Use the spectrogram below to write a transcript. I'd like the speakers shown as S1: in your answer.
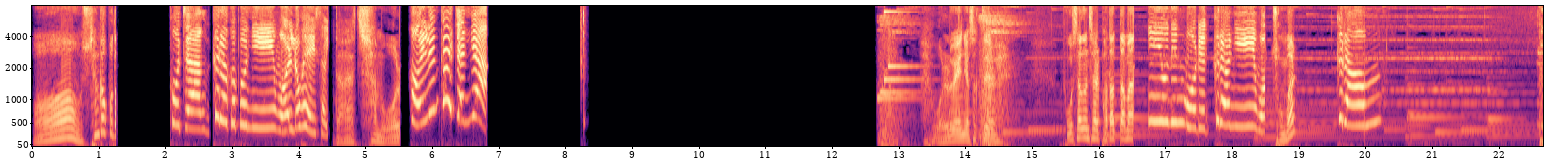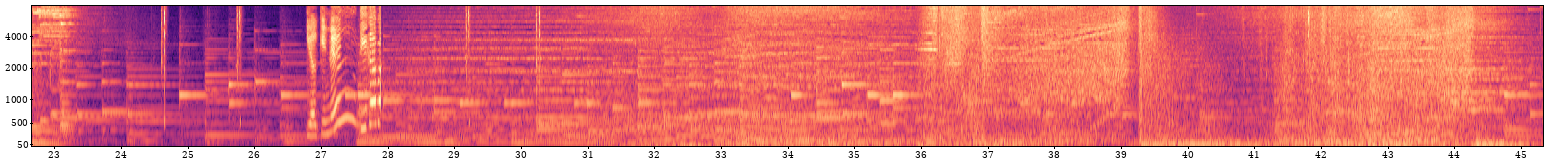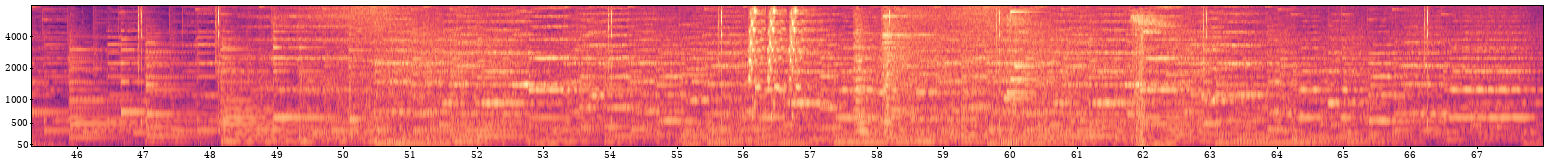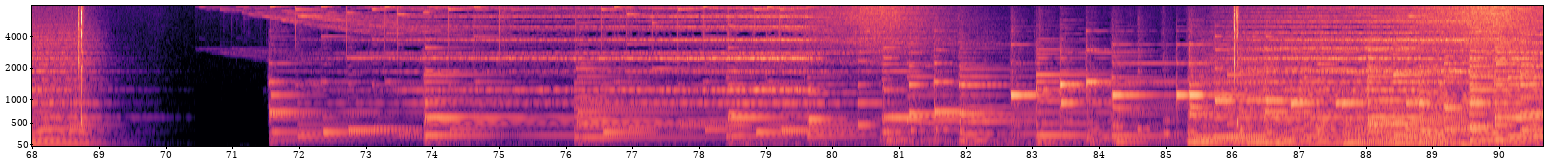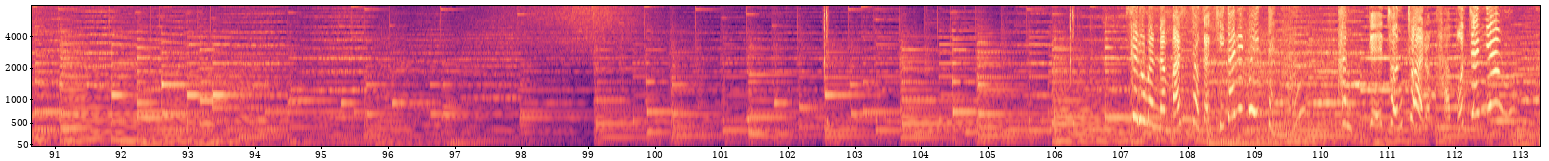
S1: 어, 생각보다
S2: 포장, 그러고 보니 원로회에서
S1: 나 참 월... 원로의 녀석들 보상은 잘 받았다만
S2: 이유는 모르, 그러니 원,
S1: 정말?
S2: 그럼. 여기는 네가 봐. 가보자냥.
